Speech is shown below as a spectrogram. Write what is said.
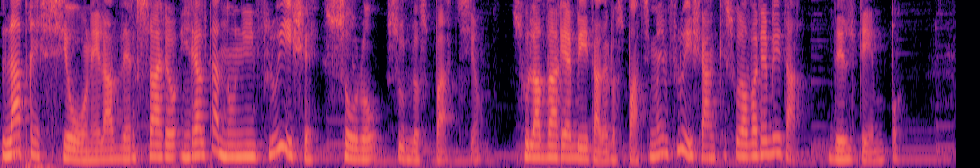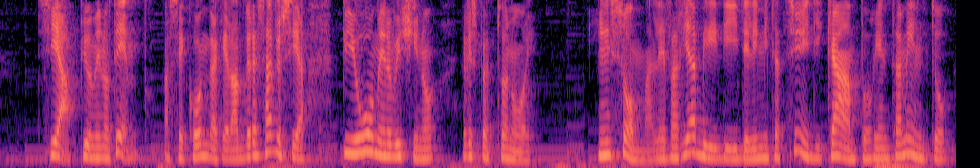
la pressione, l'avversario, in realtà non influisce solo sullo spazio, sulla variabilità dello spazio, ma influisce anche sulla variabilità del tempo. Si ha più o meno tempo, a seconda che l'avversario sia più o meno vicino rispetto a noi. Insomma, le variabili di delimitazione di campo, orientamento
